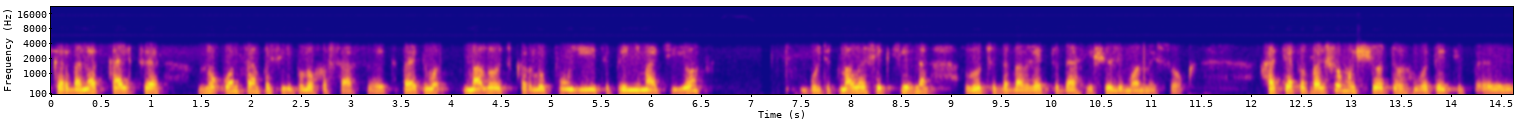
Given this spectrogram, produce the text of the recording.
карбонат кальция – но он сам по себе плохо всасывается. Поэтому молоть скорлупу яиц и принимать ее будет малоэффективно. Лучше добавлять туда еще лимонный сок. Хотя, по большому счету, вот эти э,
